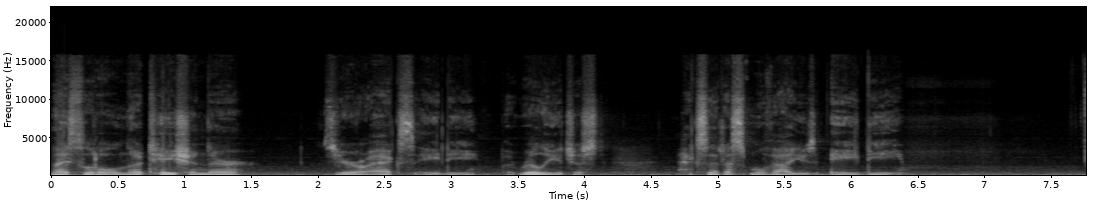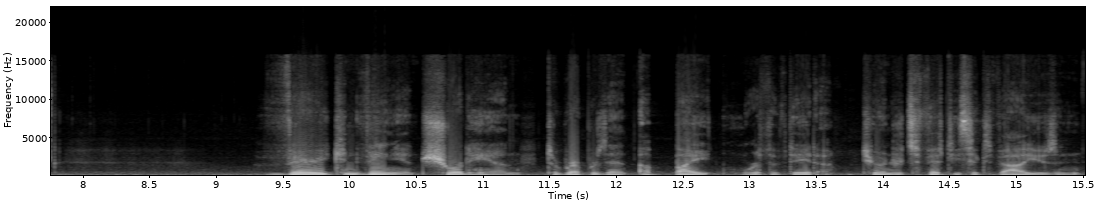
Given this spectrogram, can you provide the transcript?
nice little notation there, 0x AD, but really it just hexadecimal values AD. Very convenient shorthand to represent a byte worth of data. 256 values in,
